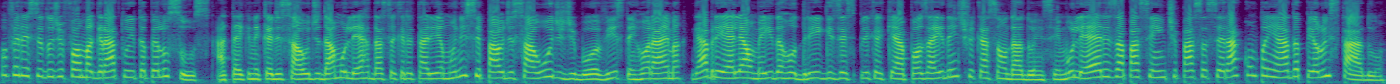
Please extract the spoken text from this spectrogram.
oferecido de forma gratuita pelo SUS. A técnica de saúde da Mulher da Secretaria Municipal de Saúde de Boa Vista, em Roraima, Gabriele Almeida Rodrigues, explica que após a identificação da doença em mulheres, a paciente passa a ser acompanhada pelo Estado.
